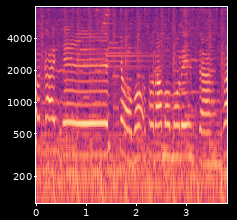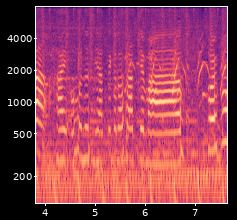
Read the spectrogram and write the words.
オフ会です。今日も空ももれんちゃんがはいオフ主やってくださってます。トイプー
